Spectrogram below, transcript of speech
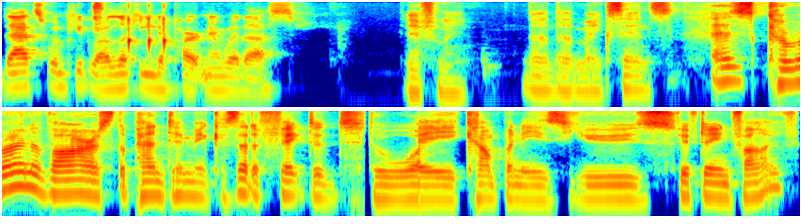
that's when people are looking to partner with us definitely no, that makes sense. As coronavirus, the pandemic, has that affected the way companies use 15Five?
